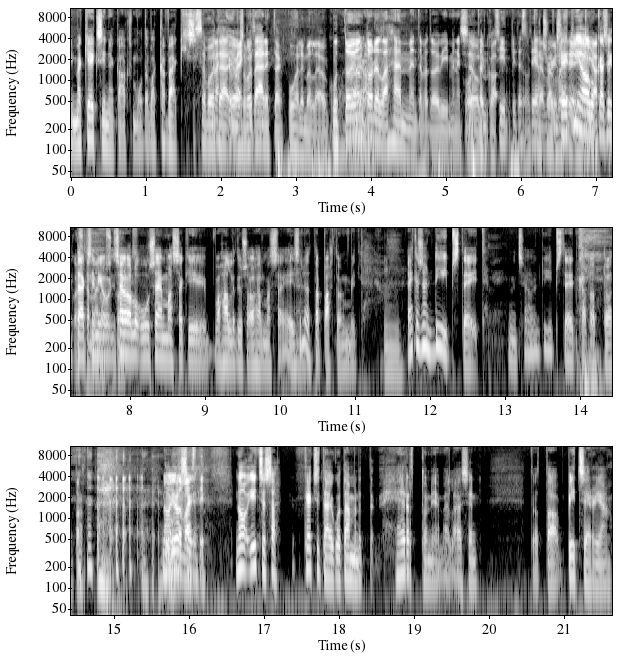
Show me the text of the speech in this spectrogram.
niin mä keksin ne kaksi muuta vaikka väkisin. Sä voit, ää, joo, sä voit äänittää puhelimella joku. Mutta toi on todella hämmentävä toi viimeinen se kohta. Ka- Siitä pitäisi tehdä varmaan Sekin on ollut käsittääkseni, se on ollut useammassakin hallitusohjelmassa. Ei sillä ole tapahtunut mitään. Mm. Ehkä se on deep state. Nyt se on deep state, kato tuota. no, jos se, no itse asiassa keksitään joku tämmöinen, että Herttoniemeläisen tota, pizzerian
